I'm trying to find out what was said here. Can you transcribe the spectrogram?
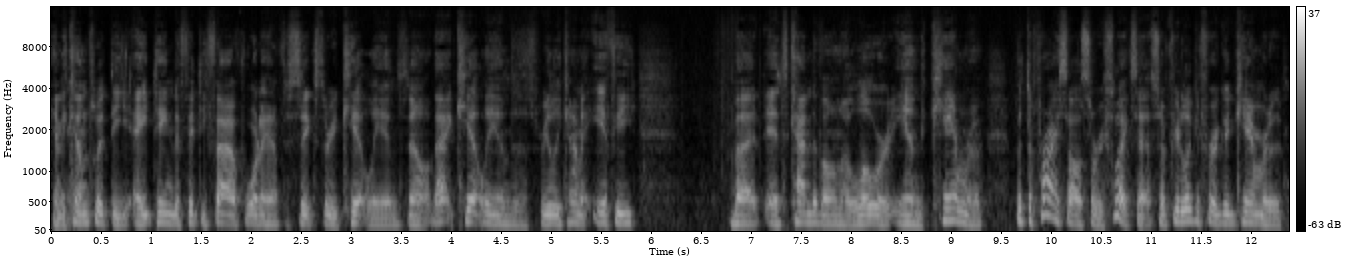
and it comes with the 18 to 55, 4.5 to 6.3 kit lens. Now that kit lens is really kind of iffy but it's kind of on a lower end camera. But the price also reflects that. So if you're looking for a good camera to,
